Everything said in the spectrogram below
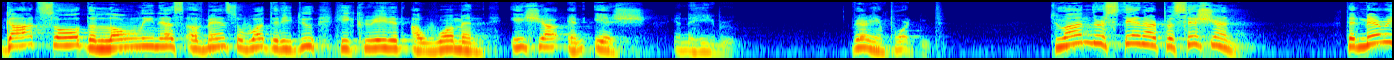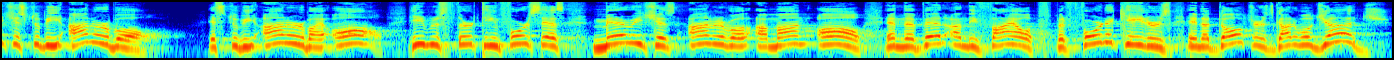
God saw the loneliness of man. So what did he do? He created a woman, Isha and Ish in the Hebrew. Very important. To understand our position, that marriage is to be honorable it's to be honored by all. Hebrews 13, 4 says, marriage is honorable among all and the bed undefiled, but fornicators and adulterers God will judge.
